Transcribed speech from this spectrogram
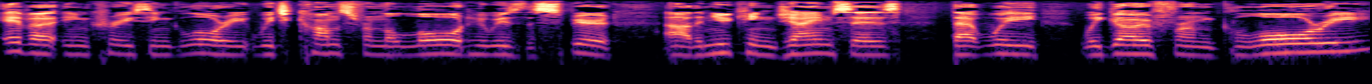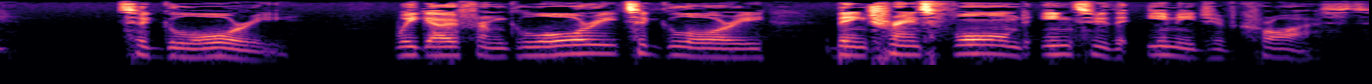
ever increasing glory, which comes from the Lord who is the Spirit. Uh, the New King James says that we, we go from glory to glory. We go from glory to glory, being transformed into the image of Christ.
